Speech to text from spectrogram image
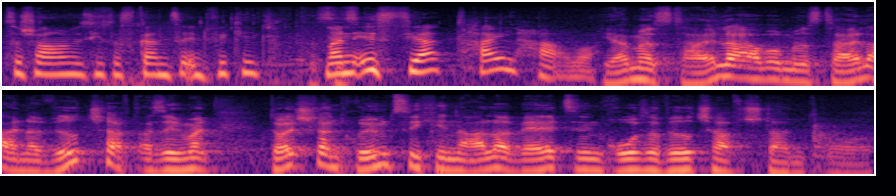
zu schauen, wie sich das Ganze entwickelt. Das man ist, ist, ja Teilhaber. Ja, man ist Teilhaber, man ist Teil einer Wirtschaft. Also ich meine, Deutschland rühmt sich in aller Welt, ein großer Wirtschaftsstandort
